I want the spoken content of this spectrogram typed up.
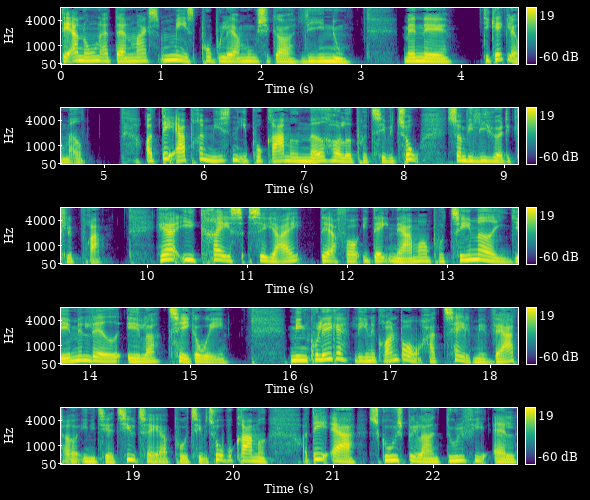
det er nogle af Danmarks mest populære musikere lige nu. Men øh, de kan ikke lave mad. Og det er præmissen i programmet Madholdet på TV2, som vi lige hørte et klip fra. Her i Kreds ser jeg derfor i dag nærmere på temaet hjemmelavet eller takeaway. Min kollega Lene Grønborg har talt med vært og initiativtager på TV2-programmet, og det er skuespilleren Dulfi Al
